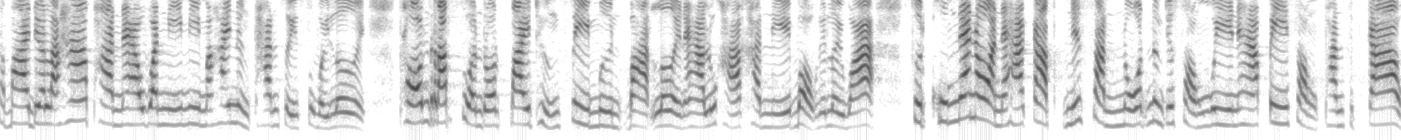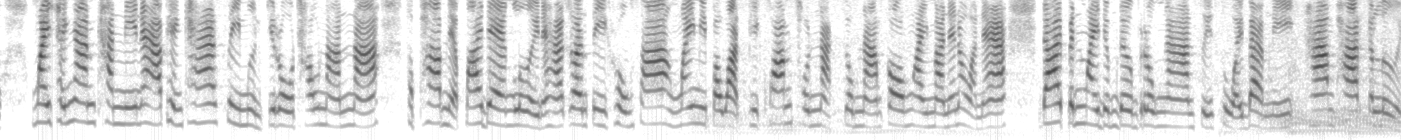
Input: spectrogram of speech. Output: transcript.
สบายๆเดือนละ 5,000นะคะวันนี้มีมาให้ 1 คันสวยๆเลย พร้อมรับส่วนลดไปถึง 40,000 บาทเลยนะคะ ลูกค้าคันนี้บอกได้เลยว่า สุดคุ้มแน่นอนนะคะ กับ Nissan Note 1.2V นะคะปี 2019 ไม่ใช้งานคันนี้นะคะ เพียงแค่ 40,000 กิโลเท่านั้นนะ สภาพเนี่ยป้ายแดงเลยนะคะ การันตีโครงสร้างไม่มีประวัติพลิกคว่ำชนหนักจมน้ำกองไม้มาแน่นอนนะคะได้เป็นไม้เดิมๆโรงงานสวยๆ แบบนี้ห้ามพลาดกันเลย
